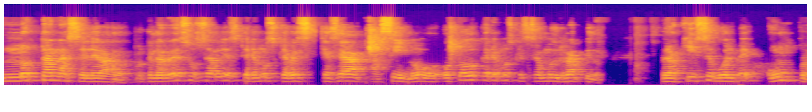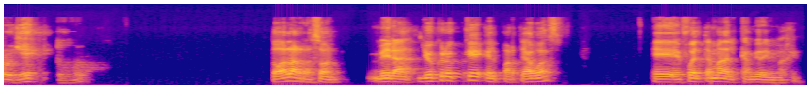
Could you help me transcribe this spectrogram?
no tan acelerado, porque las redes sociales queremos que, que sea así, ¿no? O, todo queremos que sea muy rápido, pero aquí se vuelve un proyecto, ¿no? Toda la razón. Mira, yo creo que el parteaguas eh, fue el tema del cambio de imagen.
